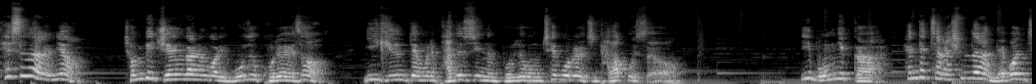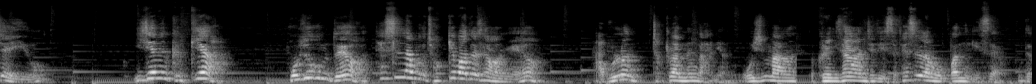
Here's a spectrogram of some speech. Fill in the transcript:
테슬라는요, 전비 주행 가는 거리 모두 고려해서 이 기준 때문에 받을 수 있는 보조금 최고를 지금 다 받고 있어요. 이 뭡니까? 현대차가 심란한 네 번째 이유. 이제는 급기야 보조금도요, 테슬라보다 적게 받을 상황이에요. 아, 물론 적게 받는 거 아니에요. 50만원, 그런 이상한 제도 있어요. 테슬라 못 받는 게 있어요. 근데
